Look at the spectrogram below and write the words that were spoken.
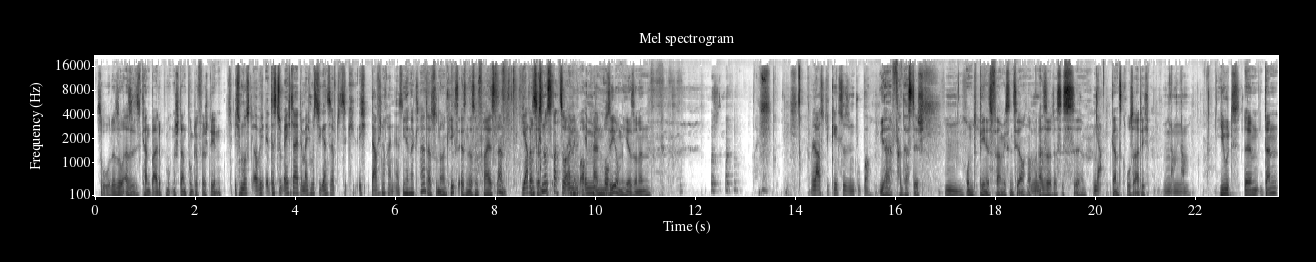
So oder so. Also ich kann beide Standpunkte verstehen. Ich muss, glaube ich, das tut mir echt leid, aber ich muss die ganze Zeit auf diese Keks. Ich, darf ich noch einen essen? Ja, na klar, darfst du noch einen Keks essen, das ist ein freies Land. Ja, aber Und das knuspert ist so im, allem auch im kein Mikro. Museum hier, sondern Lars, die Kekse sind super. ja, fantastisch. Hm. Und penisförmig sind sie auch noch. Also das ist äh, Ja, ganz großartig. nam, nam. Gut, ähm, dann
